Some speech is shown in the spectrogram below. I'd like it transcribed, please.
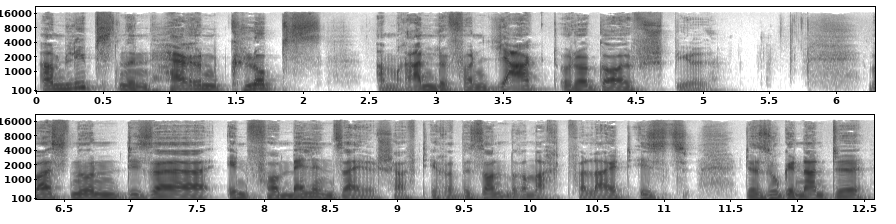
Am liebsten in Herrenclubs, am Rande von Jagd- oder Golfspiel. Was nun dieser informellen Seilschaft ihre besondere Macht verleiht, ist der sogenannte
